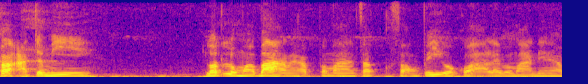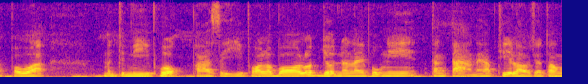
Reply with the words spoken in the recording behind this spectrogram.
ก็อาจจะมี ลดลงมาบ้างนะครับ ประมาณสัก 2 ปีกว่าๆอะไรประมาณนี้นะครับ เพราะว่ามันจะมีพวกภาษีพรบรถยนต์อะไรพวกนี้ต่างๆนะครับ ที่เราจะต้อง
